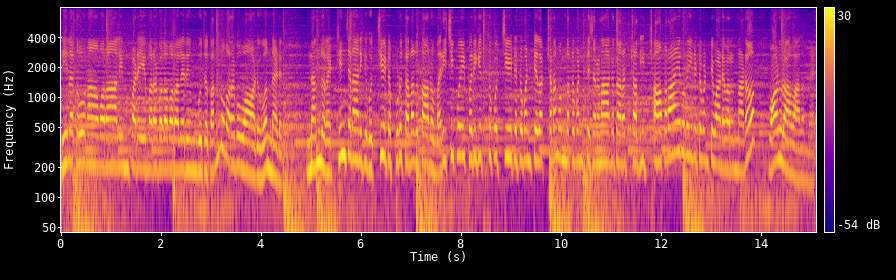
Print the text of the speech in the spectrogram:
నీలతో నా మొరాలింపడే మరగుల మొరలెరింగుచు తన్ను మరగువాడు అన్నాడు. నన్ను రక్షించడానికి వచ్చేటప్పుడు తనను తాను మరిచిపోయి పరిగెత్తుకొచ్చేటటువంటి లక్షణం ఉన్నటువంటి శరణాగత రక్ష దీక్షాపరాయణుడైనటువంటి వాడెవరున్నాడో వాడు రావాలన్నాడు.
